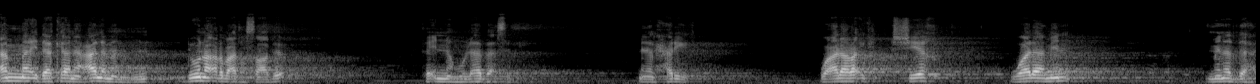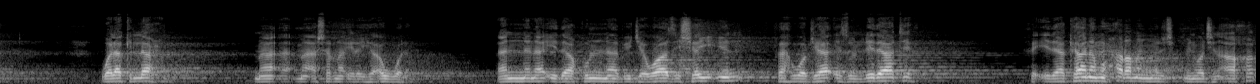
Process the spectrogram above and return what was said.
أما إذا كان علما من دون أربعة أصابع فإنه لا بأس به من الحرير. وعلى رأي الشيخ ولا من من الذهب. ولكن لاحظ ما ما أشرنا إليه أولا أننا إذا قلنا بجواز شيء فهو جائز لذاته فإذا كان محرما من وجه آخر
